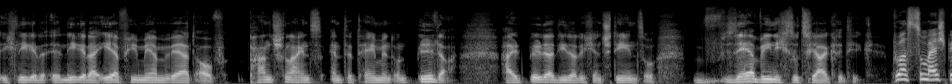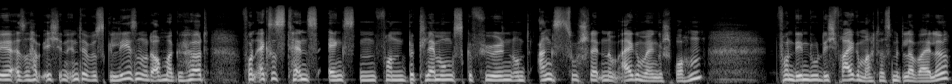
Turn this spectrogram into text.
ich lege, lege da eher viel mehr Wert auf Punchlines, Entertainment und Bilder. Halt Bilder, die dadurch entstehen. So sehr wenig Sozialkritik. Du hast zum Beispiel, also habe ich in Interviews gelesen oder auch mal gehört, von Existenzängsten, von Beklemmungsgefühlen und Angstzuständen im Allgemeinen gesprochen, von denen du dich freigemacht hast mittlerweile.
